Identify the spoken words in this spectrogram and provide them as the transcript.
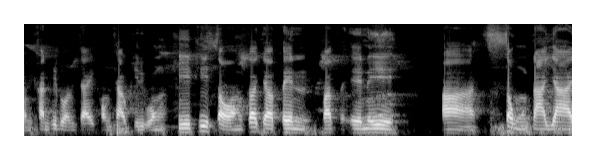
สำคัญที่รวมใจของชาวคีรีวงศ์ปีที่สองก็จะเป็นประเพณีส่งตายาย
